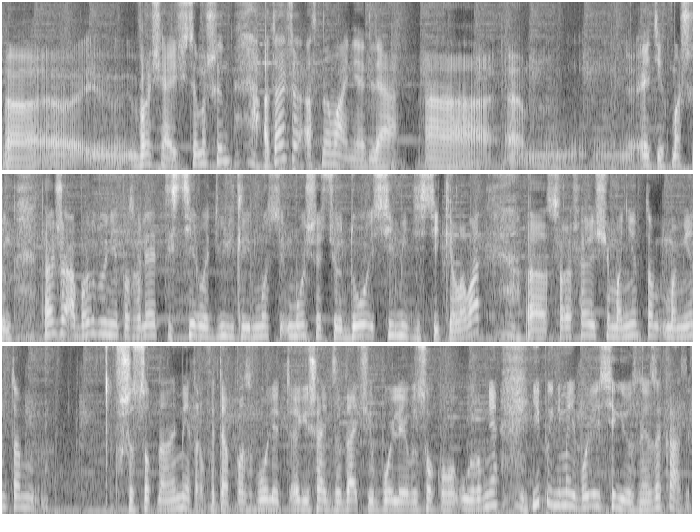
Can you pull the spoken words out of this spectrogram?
э, вращающихся машин, а также основания для э, э, этих машин. Также оборудование позволяет тестировать двигатели мощностью до 70 кВт с вращающим моментом, моментом в 600 нанометров. Это позволит решать задачи более высокого уровня и принимать более серьезные заказы.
